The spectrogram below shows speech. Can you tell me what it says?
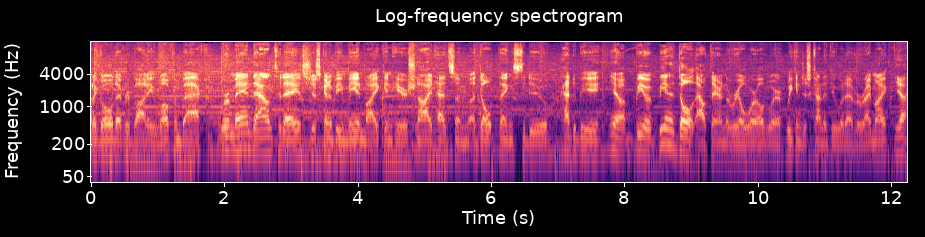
Pot of gold, everybody. Welcome back. We're a man down today. It's just going to be me and Mike in here. Schneid had some adult things to do. Had to be, you know, be a be an adult out there in the real world where we can just kind of do whatever, right, Mike? Yeah,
